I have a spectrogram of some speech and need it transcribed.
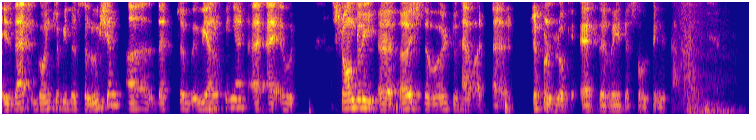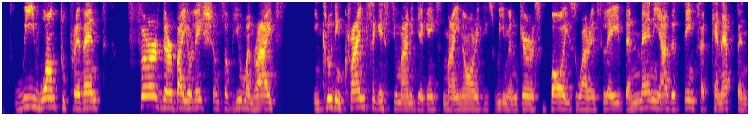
Is that going to be the solution uh, that uh, we are looking at? I, I would strongly uh, urge the world to have a, a different look at the way this whole thing is happening. We want to prevent further violations of human rights including crimes against humanity against minorities, women, girls, boys who are enslaved, and many other things that can happen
